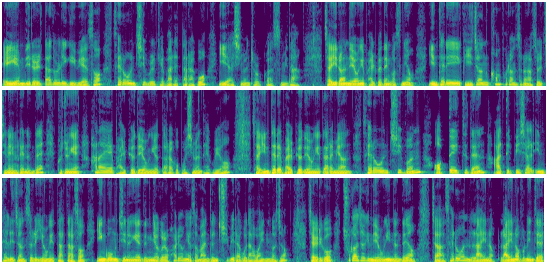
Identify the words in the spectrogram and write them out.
AMD를 따돌리기 위해서 새로운 칩을 개발했다라고 이해하시면 좋을 것 같습니다. 자, 이러한 내용이 발표된 것은요. 인텔이 비전 컨퍼런스라는 것을 진행을 했는데 그 중에 하나의 발표 내용이었다라고 보시면 되고요. 자, 인텔의 발표 내용에 따르면 새로운 칩은 업데이트된 아티피셜 인텔리전스를 이용했다. 따라서 인공지능의 능력을 활용해서 만든 칩이라고 나와 있는 거죠. 자, 그리고 그리고 추가적인 내용이 있는데요. 자, 새로운 라인업. 라인업은 이제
